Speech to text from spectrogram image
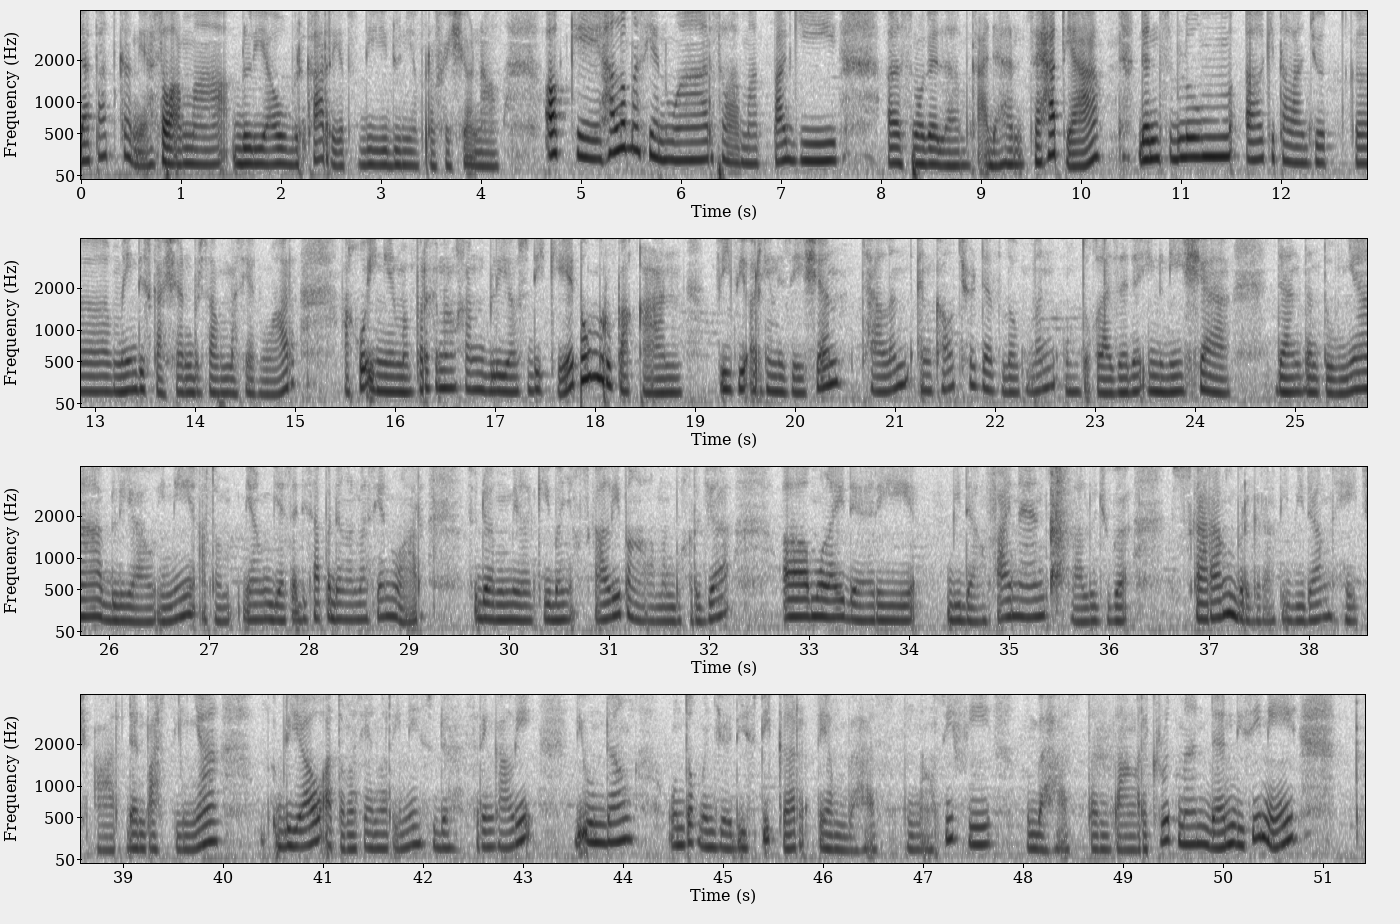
dapatkan ya selama beliau berkarir di dunia profesional. Oke, halo Mas Yanuar, selamat pagi. Eh, semoga dalam keadaan sehat ya. Dan sebelum eh, kita lanjut ke main discussion bersama Mas Yanuar, aku ingin memperkenalkan beliau sedikit. Beliau merupakan VP Organization, Talent and Culture Development untuk Lazada Indonesia. Dan tentunya beliau ini atau yang biasa disapa dengan Mas Yanuar sudah memiliki banyak sekali pengalaman bekerja eh, mulai dari bidang finance lalu juga sekarang bergerak di bidang HR dan pastinya beliau atau Mas Yanwar ini sudah sering kali diundang untuk menjadi speaker yang membahas tentang CV, membahas tentang rekrutmen. Dan di sini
